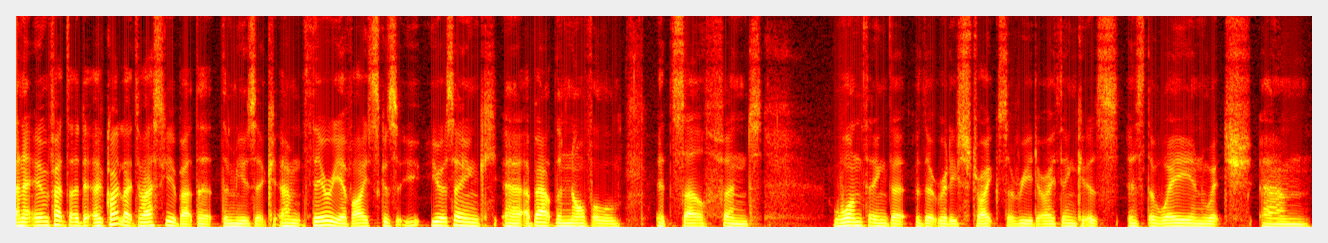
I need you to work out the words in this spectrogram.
and in fact, I'd, I'd, quite like to ask you about the the music um, theory of ice because you, you, were saying uh, about the novel itself, and one thing that that really strikes a reader, I think, is is the way in which um,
